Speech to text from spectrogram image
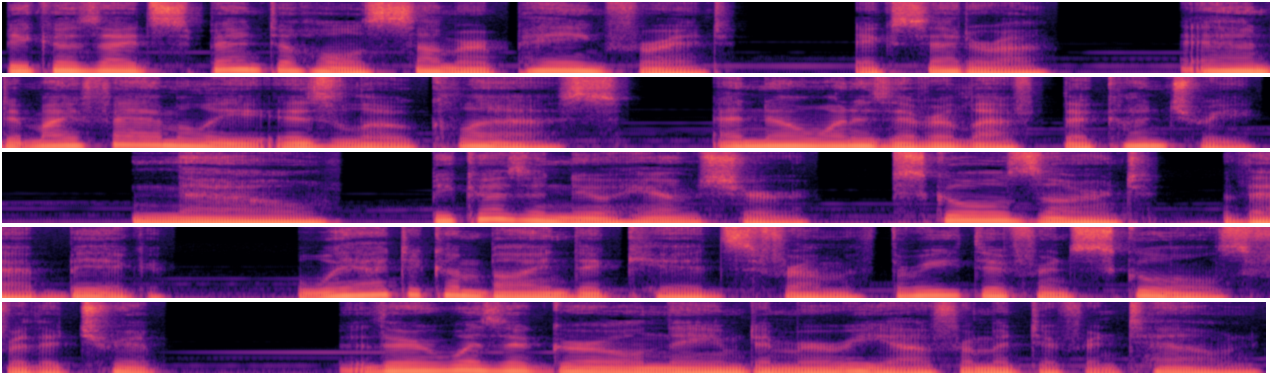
because I'd spent a whole summer paying for it, etc. And my family is low class, and no one has ever left the country. Now, because in New Hampshire, schools aren't that big, we had to combine the kids from three different schools for the trip. There was a girl named Maria from a different town.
